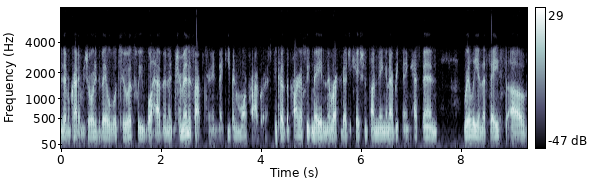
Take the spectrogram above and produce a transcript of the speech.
Democratic majorities available to us, we will have a tremendous opportunity to make even more progress because the progress we've made in the record education funding and everything has been really in the face of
